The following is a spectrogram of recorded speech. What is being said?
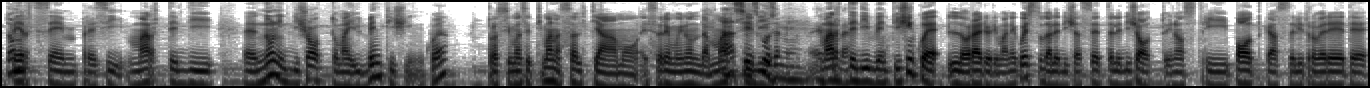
per sempre, sì, martedì, eh, non il 18 ma il 25. Prossima settimana saltiamo e saremo in onda martedì, ah, sì, scusami. Eh, martedì 25. L'orario rimane questo dalle 17 alle 18. I nostri podcast li troverete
